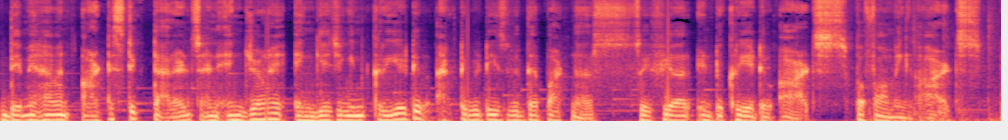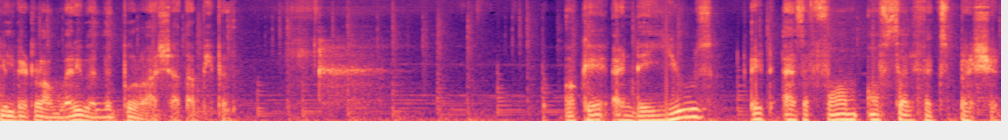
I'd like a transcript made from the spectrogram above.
They may have an artistic talents and enjoy engaging in creative activities with their partners. So if you are into creative arts, performing arts, you'll get along very well with Purvashada people. Okay, and they use it as a form of self-expression.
